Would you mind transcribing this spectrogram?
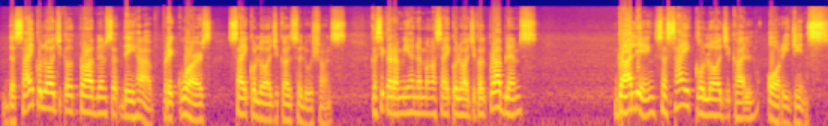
The psychological problems that they have requires psychological solutions. Kasi karamihan ng mga psychological problems galing sa psychological origins.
